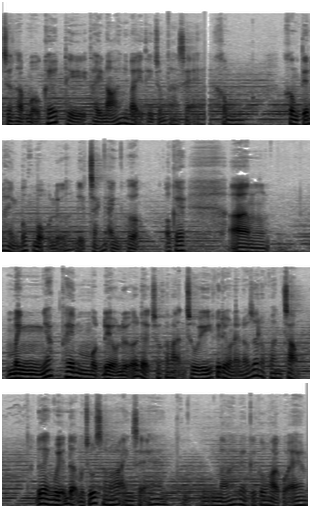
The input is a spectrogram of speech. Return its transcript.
trường hợp mộ kết thì thầy nói như vậy thì chúng ta sẽ không không tiến hành bốc mộ nữa để tránh ảnh hưởng. Ok. À mình nhắc thêm một điều nữa để cho các bạn chú ý cái điều này nó rất là quan trọng. Đưa Anh Nguyễn đợi một chút, sau đó anh sẽ nói về cái câu hỏi của em.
